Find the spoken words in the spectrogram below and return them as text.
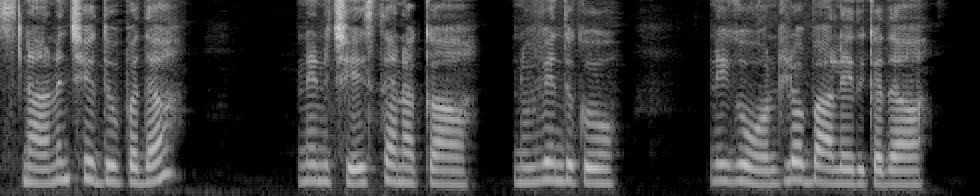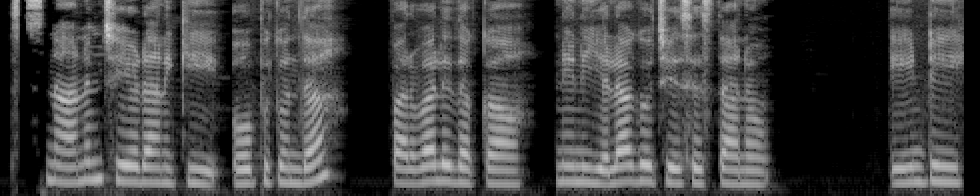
స్నానం చేద్దు పదా? నేను చేస్తానక్క. నువ్వెందుకు? నీకు ఒంట్లో బాలేదు కదా. స్నానం చేయడానికి ఓపికందా? పర్వాలేదక్క. నేను ఎలాగో చేసేస్తాను. ఏంటి?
